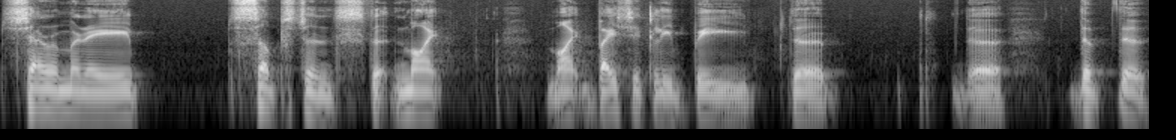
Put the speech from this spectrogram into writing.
ceremony substance that might might basically be the the the the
